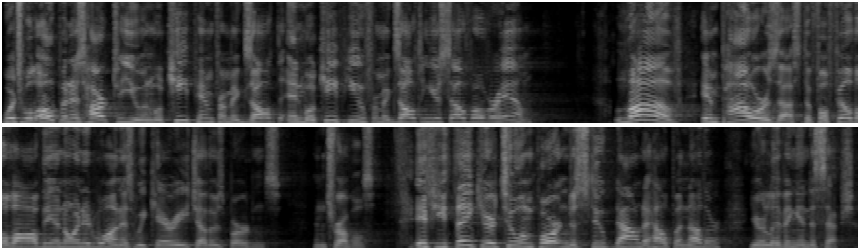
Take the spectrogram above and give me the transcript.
which will open his heart to you and will keep him from exalt and will keep you from exalting yourself over him. Love empowers us to fulfill the law of the anointed one as we carry each other's burdens and troubles. If you think you're too important to stoop down to help another, you're living in deception.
